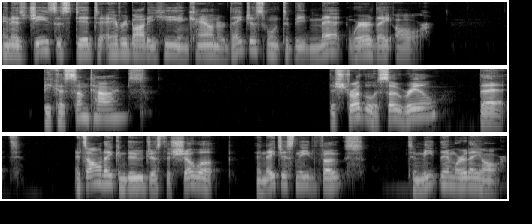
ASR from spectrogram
and as Jesus did to everybody he encountered, they just want to be met where they are. Because sometimes the struggle is so real that it's all they can do just to show up, and they just need folks to meet them where they are.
